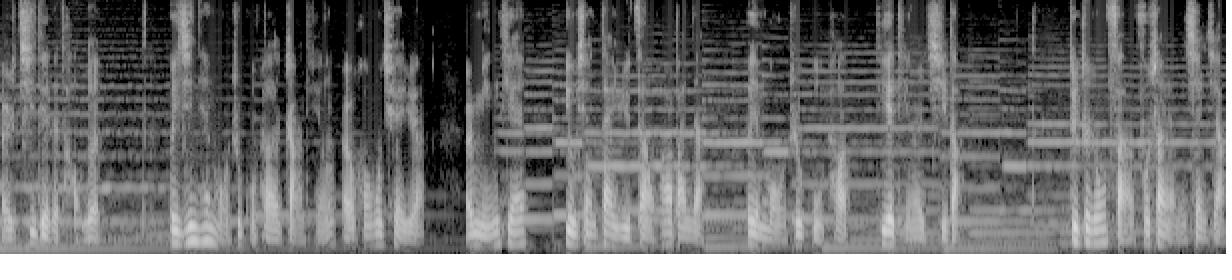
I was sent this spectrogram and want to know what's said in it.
而激烈的讨论，为今天某只股票的涨停而欢呼雀跃，而明天。又像黛玉葬花般的为某只股票跌停而祈祷。对这种反复上演的现象，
